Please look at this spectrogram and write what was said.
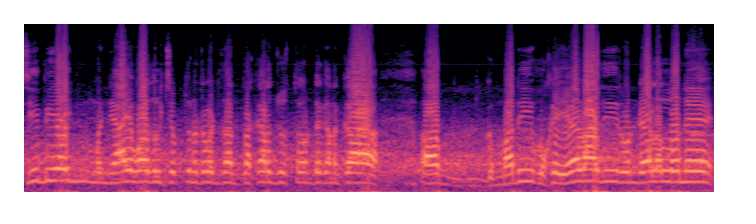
సిబిఐ న్యాయవాదులు చెప్తున్నటువంటి దాని ప్రకారం చూస్తూ ఉంటే కనుక మరి ఒక ఏడాది రెండేళ్ళలోనే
